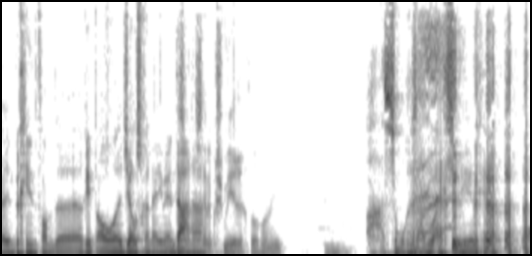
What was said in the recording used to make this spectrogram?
in het begin van de rit al eh, gels gaan nemen. En Ze daarna... zijn ook smerig, toch? Of niet? Ah, sommige zijn wel echt smerig. hè.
